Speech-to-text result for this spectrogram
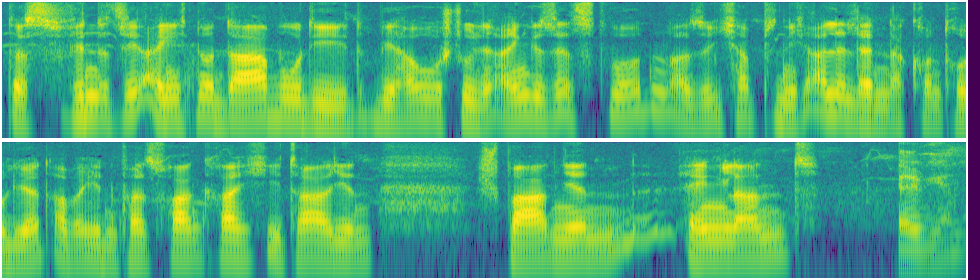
Das findet sich eigentlich nur da, wo die WHO-Studien eingesetzt wurden. Also ich habe nicht alle Länder kontrolliert, aber jedenfalls Frankreich, Italien, Spanien, England, Belgien?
